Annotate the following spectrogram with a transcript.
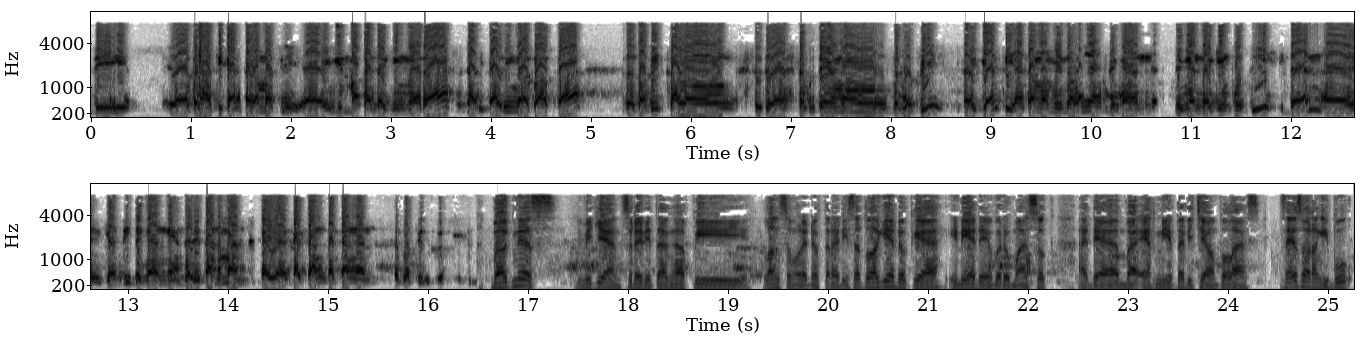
diperhatikan ya, kalau masih uh, ingin makan daging merah sekali-kali nggak apa-apa. Tetapi kalau sudah seperti yang mau berlebih, uh, ganti asam aminonya dengan dengan daging putih dan uh, ganti dengan yang dari tanaman kayak kacang-kacangan seperti itu. Bagnes, demikian sudah ditanggapi langsung oleh Dokter Adi. Satu lagi ya dok ya, ini ada yang baru masuk, ada Mbak Ernita di Ciampelas. Saya seorang ibu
